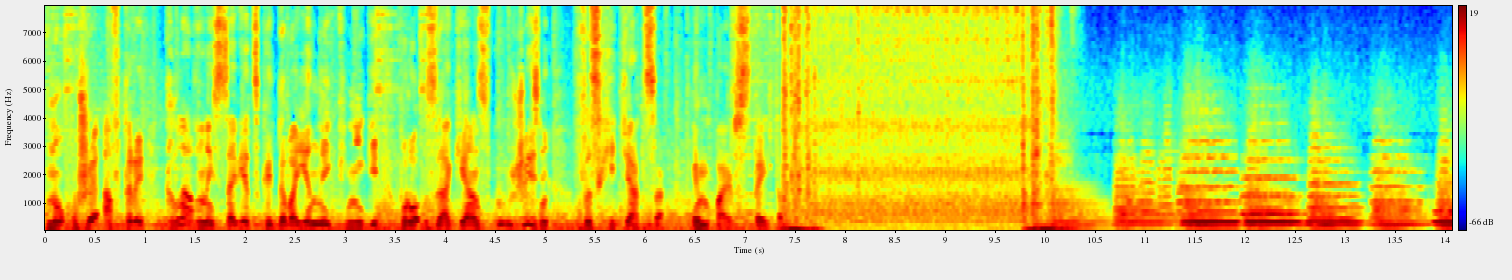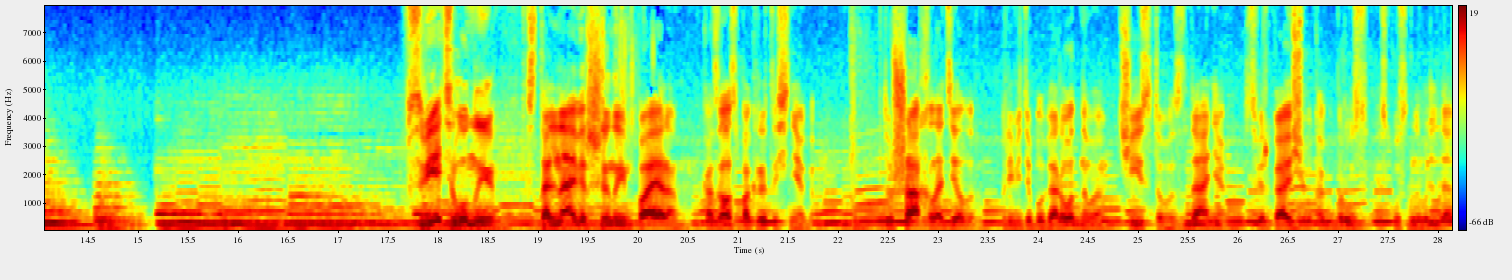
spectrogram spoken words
Но уже авторы главной советской довоенной книги про заокеанскую жизнь восхитятся Empire State. Свете луны стальная вершина Импайра казалась покрытой снегом. Душа холодела при виде благородного, чистого здания, сверкающего, как брус искусственного льда.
